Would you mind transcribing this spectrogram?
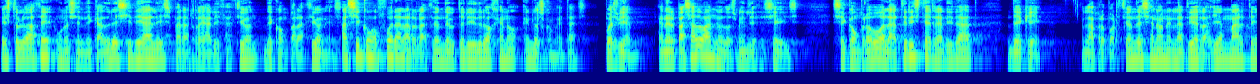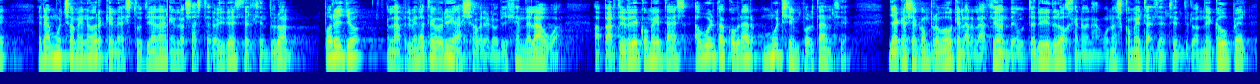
Esto lo hace unos indicadores ideales para realización de comparaciones, así como fuera la relación deuterio-hidrógeno en los cometas. Pues bien, en el pasado año 2016 se comprobó la triste realidad de que la proporción de xenón en la Tierra y en Marte era mucho menor que la estudiada en los asteroides del cinturón. Por ello, la primera teoría sobre el origen del agua a partir de cometas ha vuelto a cobrar mucha importancia, ya que se comprobó que la relación de deuterio-hidrógeno en algunos cometas del cinturón de Kuiper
